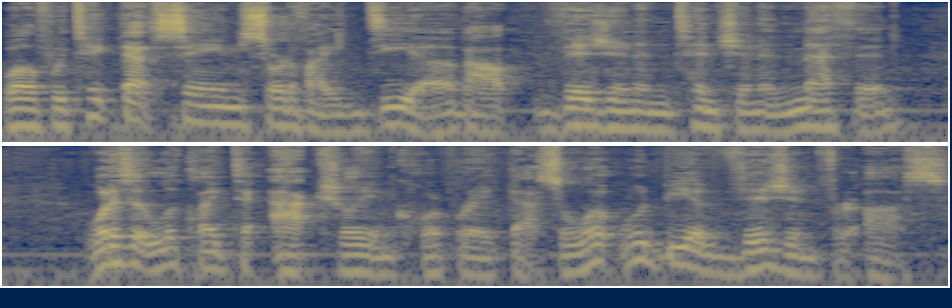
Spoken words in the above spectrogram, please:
Well, if we take that same sort of idea about vision, intention, and method, what does it look like to actually incorporate that? So, what would be a vision for us?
